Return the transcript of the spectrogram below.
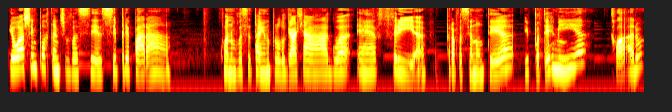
Eu acho importante você se preparar quando você está indo para o lugar que a água é fria, para você não ter hipotermia, claro,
